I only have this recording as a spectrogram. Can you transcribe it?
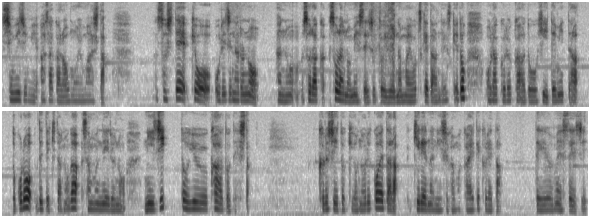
しみじみ朝から思いました。そして今日オリジナルのあの空か空のメッセージという名前を付けたんですけどオラクルカードを引いてみたところ出てきたのがサムネイルの虹というカードでした。苦しい時を乗り越えたら綺麗な虹が迎えてくれたっていうメッセージ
